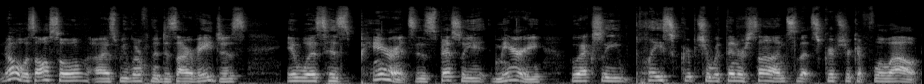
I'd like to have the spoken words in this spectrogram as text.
No, it was also, uh, as we learn from the Desire of Ages, it was his parents, especially Mary, who actually placed scripture within her son so that scripture could flow out,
